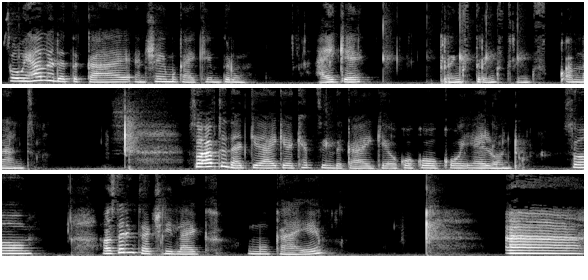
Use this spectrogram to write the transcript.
So we hollered at the guy, and Shaimu guy came through. Aike, drinks, drinks, drinks, kwamnand. So after that, I kept seeing the guy, so I was starting to actually like Mukai. Uh,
